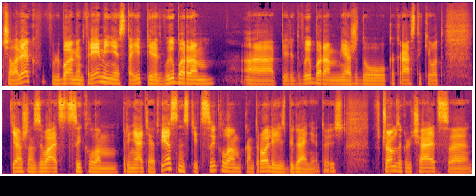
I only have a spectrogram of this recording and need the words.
человек в любой момент времени стоит перед выбором, э, перед выбором между как раз-таки вот тем, что называется циклом принятия ответственности, циклом контроля и избегания. То есть в чем заключается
